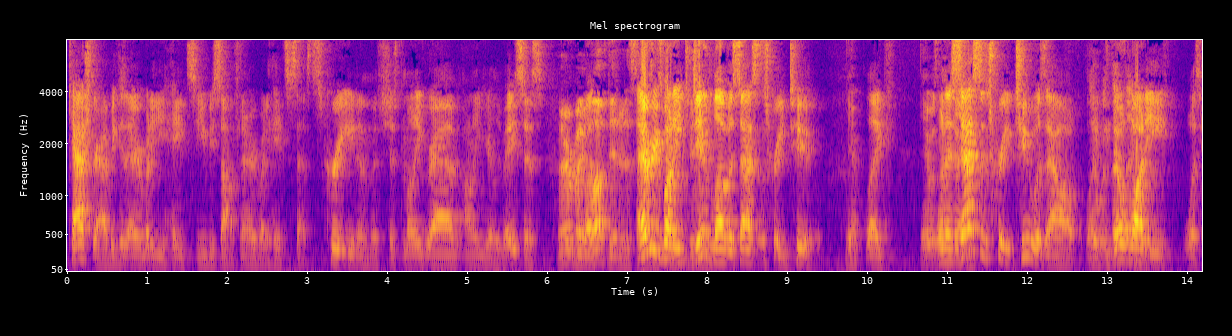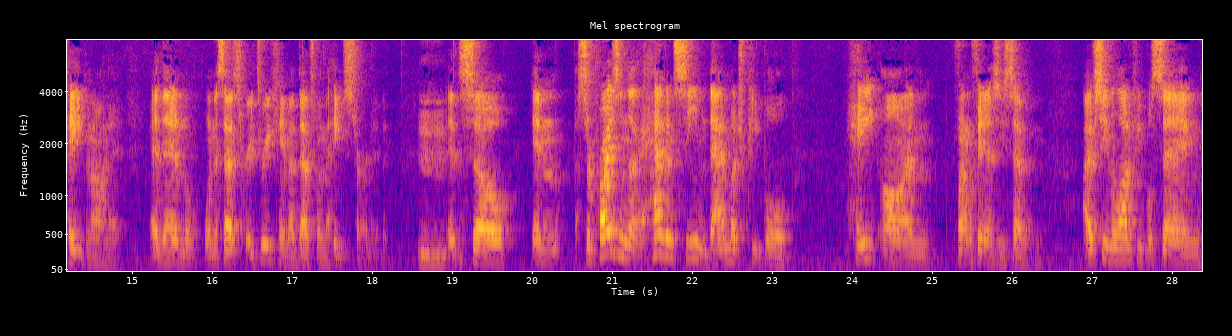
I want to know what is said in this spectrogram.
cash grab because everybody hates Ubisoft and everybody hates Assassin's Creed, and it's just money grab on a yearly basis. everybody But loved it. At Assassin's Everybody Creed did 2. love Assassin's Creed 2. Yep. Like, It was when the thing. Assassin's Creed 2 was out, like was the nobody was hating on it. And then when Assassin's Creed 3 came out, that's when the hate started. Mhm. And so, and surprisingly, I haven't seen that much people hate on Final Fantasy VII. I've seen a lot of people saying,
